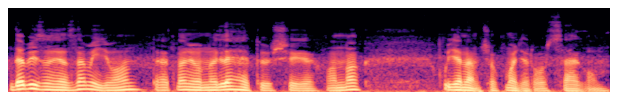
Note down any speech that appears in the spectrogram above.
de bizony ez nem így van, tehát nagyon nagy lehetőségek vannak, ugye nem csak Magyarországon.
